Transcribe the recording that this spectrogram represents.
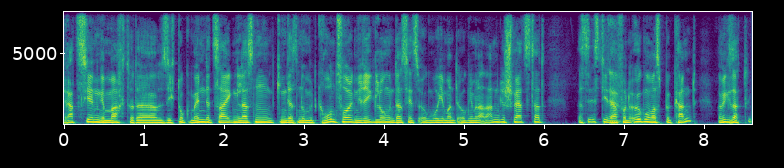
Razzien gemacht oder sich Dokumente zeigen lassen? Ging das nur mit Grundzeugenregelungen, dass jetzt irgendwo jemand irgendjemand angeschwärzt hat? Das ist dir ja. davon irgendwas bekannt? Aber wie gesagt,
